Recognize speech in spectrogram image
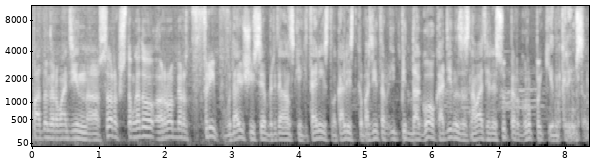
под номером один в 46 году Роберт Фрип, выдающийся британский гитарист, вокалист, композитор и педагог, один из основателей супергруппы King Crimson.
